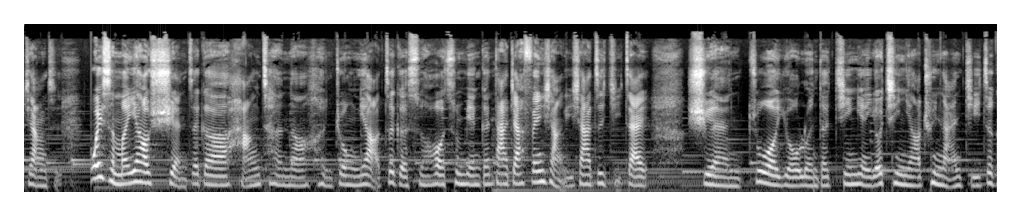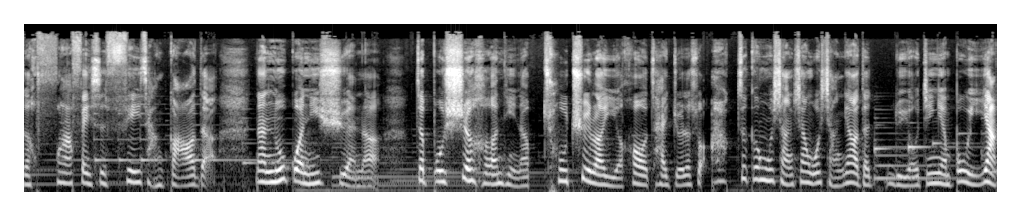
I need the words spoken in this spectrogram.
这样子，为什么要选这个航程呢？很重要。这个时候顺便跟大家分享一下自己在选坐游轮的经验，尤其你要去南极，这个花费是非常高的。那如果你选了这不适合你呢，出去了以后才觉得说啊，这跟我想象我想要的旅游经验不一样，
